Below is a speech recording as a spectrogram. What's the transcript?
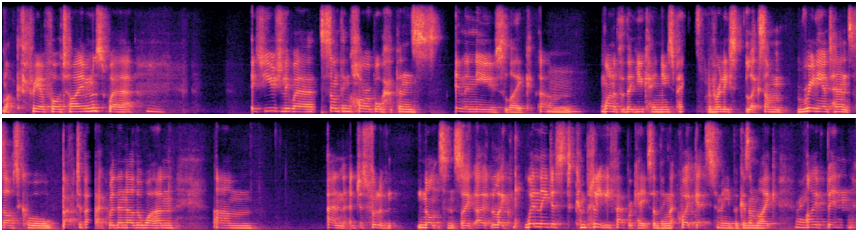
like three or four times where mm. it's usually where something horrible happens in the news like um, mm. One of the UK newspapers would have released like some really intense article back to back with another one um, and, and just full of nonsense like I, like when they just completely fabricate something that quite gets to me because I'm like right. I've been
